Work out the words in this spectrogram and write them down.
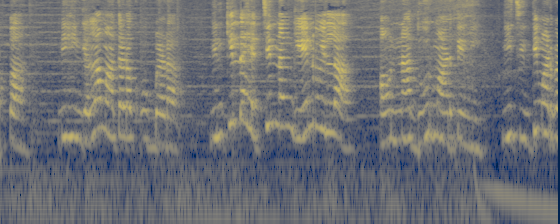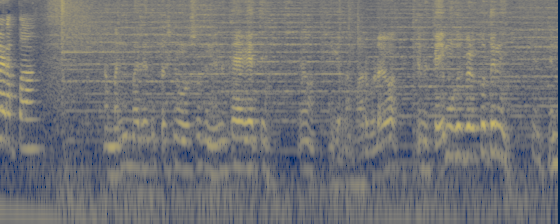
ಅಪ್ಪ ನೀ ಹಿಂಗೆಲ್ಲ ಮಾತಾಡಕ್ ಹೋಗ್ಬೇಡ. ನಿನ್ಕಿಂತ ಹೆಚ್ಚಿನ ನಂಗೆ ಏನೂ ಇಲ್ಲ. ಅವನ್ನ ನಾ ದೂರ ಮಾಡ್ತೇನಿ. ನೀ ಚಿಂತೆ ಮಾಡ್ಬೇಡಪ್ಪ. ನಮ್ಮ ಮನೆ ಮರ್ಯಾದೆ ಪ್ರಶ್ನೆ ಉಳಿಸೋದು ನಿನ್ನ ಕೈ ಆಗೈತಿ. ಹೀಗೆಲ್ಲ ಮಾಡ್ಬೇಡ ನಿನ್ನ ಕೈ ಮುಗಿದು ಬೀಳ್ಕೊತೀನಿ. ನಿನ್ನ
